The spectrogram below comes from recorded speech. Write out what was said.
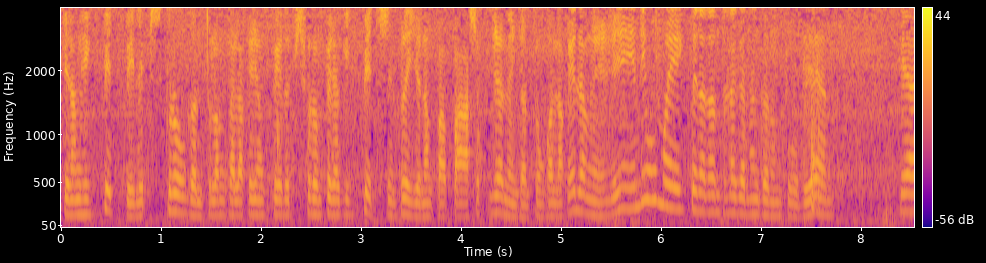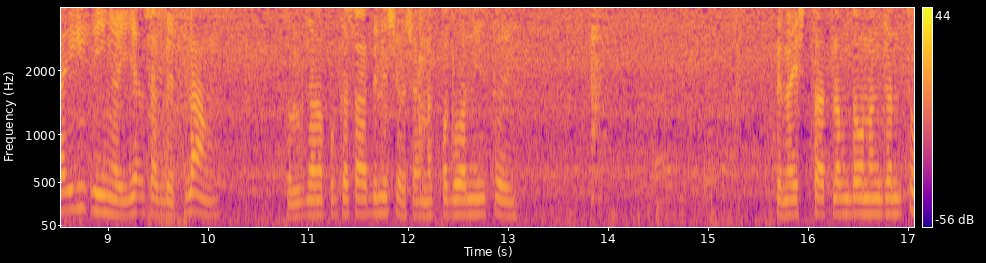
Pinanghigpit, Phillips screw, ganito lang kalaki yung Phillips screw ng pinaghigpit. Siyempre, yun ang papasok dyan, eh, ganitong kalaki lang eh. eh hindi mo mahigpitan talaga ng ganong tubo yan. Kaya iingay yan, saglit lang. Tulad nga ng pagkasabi ni Sir, siya ang nagpagawa nito eh. Pina-start lang daw ng ganito,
